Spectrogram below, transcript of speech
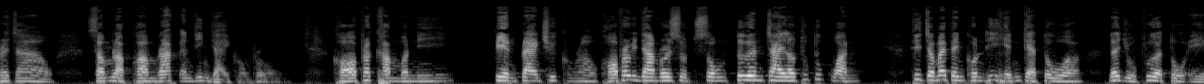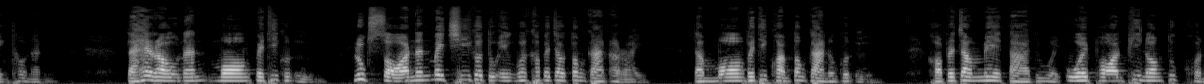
พระเจ้าสำหรับความรักอันยิ่งใหญ่ของพระองค์ ขอพระคำวันนี้เปลี่ยนแปลงชีวิตของเรา ขอพระวิญญาณบริสุทธิ์ทรงเตือนใจเราทุกๆวัน ที่จะไม่เป็นคนที่เห็นแก่ตัว และอยู่เพื่อตัวเองเท่านั้น แต่ให้เรานั้นมองไปที่คนอื่น ลูกศรนนั้นไม่ชี้เข้าตัวเองว่าข้าพเจ้าต้องการอะไร แต่มองไปที่ความต้องการของคนอื่น ขอพระเจ้าเมตตาด้วย อวยพรพี่น้องทุกคน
